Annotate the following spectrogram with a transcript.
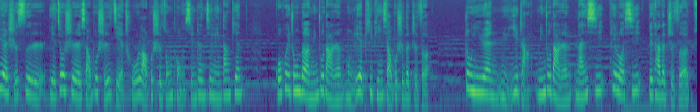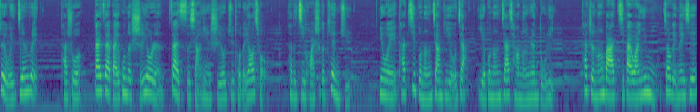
月十四日，也就是小布什解除老布什总统行政禁令当天，国会中的民主党人猛烈批评小布什的指责。众议院女议长、民主党人南希·佩洛西对他的指责最为尖锐。他说：“待在白宫的石油人再次响应石油巨头的要求，他的计划是个骗局，因为他既不能降低油价，也不能加强能源独立，他只能把几百万英亩交给那些。”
